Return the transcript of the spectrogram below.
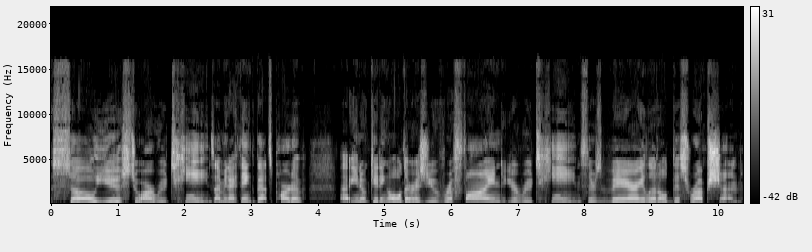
so used to our routines, I mean, I think that's part of. Uh, you know, getting older, as you've refined your routines, there's very little disruption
